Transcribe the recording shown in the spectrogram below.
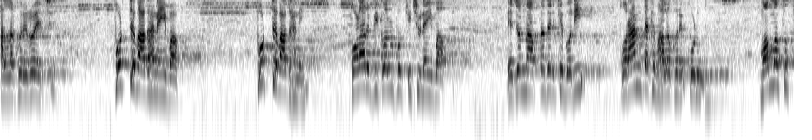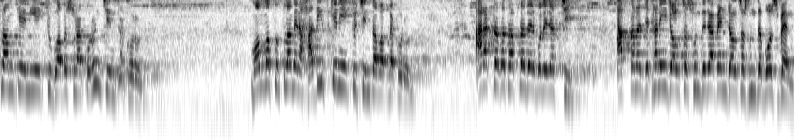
আল্লাহ করে রয়েছে। পড়তে বাধা নেই বাপ। পড়তে বাধা নেই। পড়ার বিকল্প কিছু নেই বাপ। এজন্য আপনাদেরকে বলি, কোরআনটাকে ভালো করে পড়ুন। মোহাম্মদ ইসলামকে নিয়ে একটু গবেষণা করুন, চিন্তা করুন। মোহাম্মদ ইসলামের হাদিসকে নিয়ে একটু চিন্তা ভাবনা করুন। আর একটা কথা আপনাদের বলে যাচ্ছি, আপনারা যেখানেই জলসা শুনতে যাবেন, জলসা শুনতে বসবেন।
